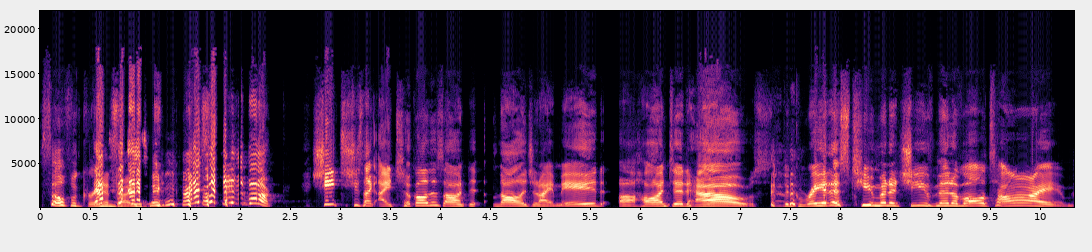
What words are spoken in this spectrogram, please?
self-aggrandizing. That's the end of the book. She she's like, I took all this on knowledge and I made a haunted house, the greatest human achievement of all time.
